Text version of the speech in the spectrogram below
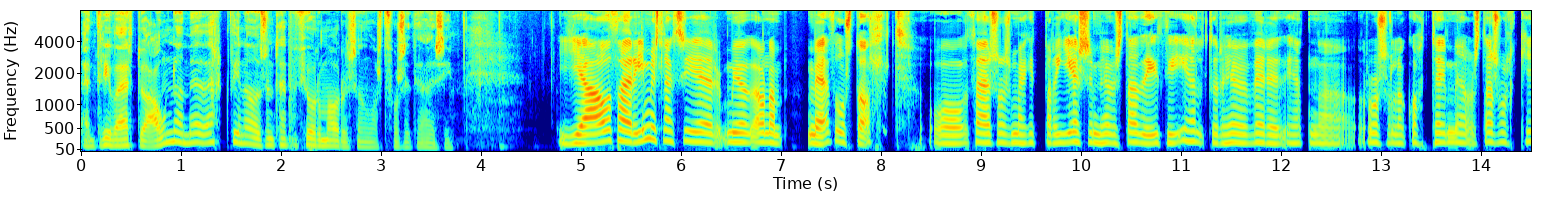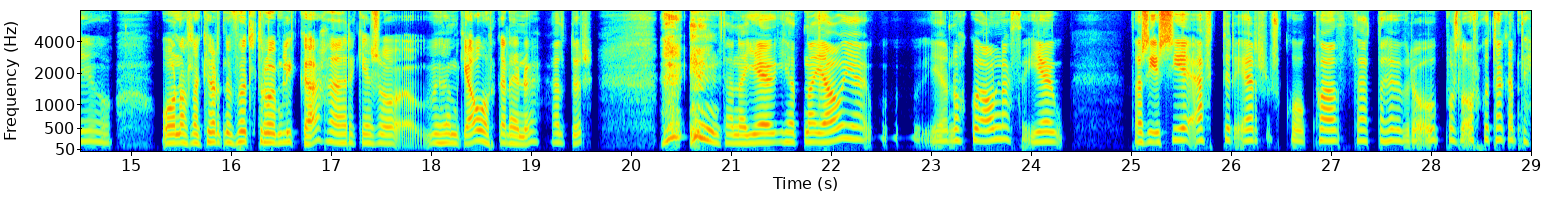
En Drífa, ertu ánað með verktíðin á þessum teppu fjórum árum sem þú varst fórsetið aðeins í? Já, það er ímislegt sem ég er mjög ánað með og stolt. Og það er svo sem ekki bara ég sem hefur staðið í því, heldur hefur verið hérna rosalega gott teimi af stafsfólki og, og náttúrulega kjörnum fulltrúum líka, það er ekki eins og við höfum ekki áorkan einu heldur. Þannig að ég, hérna, já, ég ég er nokkuð ánægð. Ég, það sem ég sé eftir er sko hvað þetta hefur verið óbúslega orkutakandi,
